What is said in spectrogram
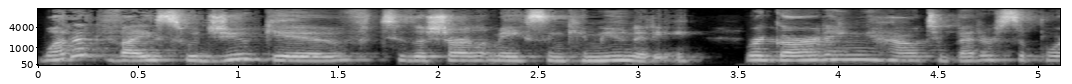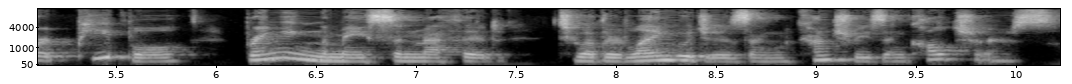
What advice would you give to the Charlotte Mason community regarding how to better support people bringing the Mason method to other languages and countries and cultures?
